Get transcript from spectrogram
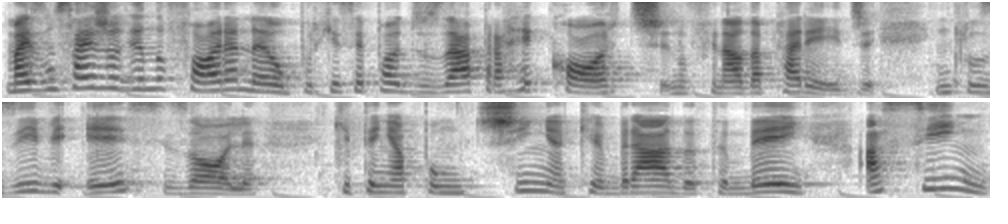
mas não sai jogando fora não, porque você pode usar para recorte no final da parede. Inclusive esses, olha, que tem a pontinha quebrada também, assim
